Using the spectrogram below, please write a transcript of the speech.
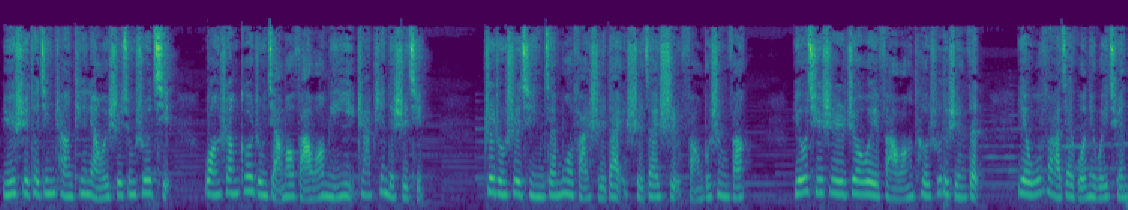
于是他经常听两位师兄说起网上各种假冒法王名义诈骗的事情。这种事情在末法时代实在是防不胜防。尤其是这位法王特殊的身份，也无法在国内维权。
